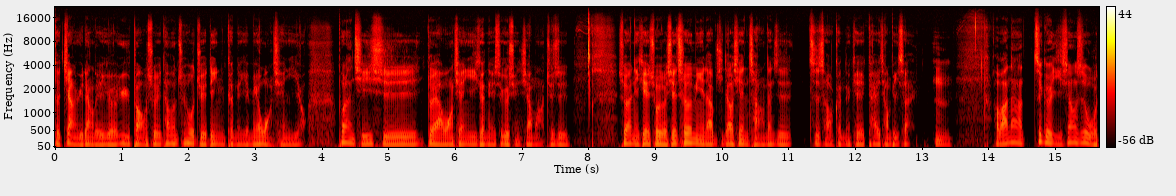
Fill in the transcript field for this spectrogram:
的降雨量的一个预报，所以他们最后决定可能也没有往前移哦，不然其实对啊，往前移可能也是个选项嘛，就是。虽然你可以说有些车迷来不及到现场，但是至少可能可以开一场比赛。嗯，好吧，那这个以上是我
